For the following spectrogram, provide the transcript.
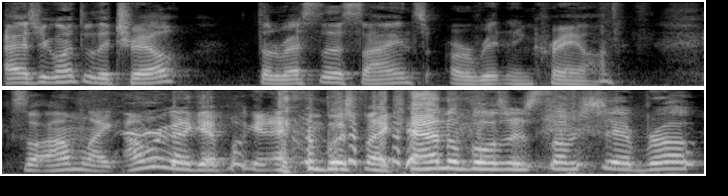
As you're going through the trail, the rest of the signs are written in crayon. So I'm like, I'm gonna get fucking ambushed by cannibals or some shit, bro.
